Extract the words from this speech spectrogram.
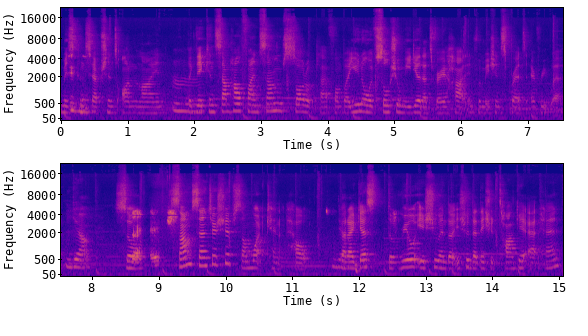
misconceptions mm-hmm. online. Mm-hmm. Like they can somehow find some sort of platform. But you know, with social media, that's very hard. Information spreads everywhere. Yeah. So some censorship somewhat can help. Yeah. But I guess the real issue and the issue that they should target at hand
